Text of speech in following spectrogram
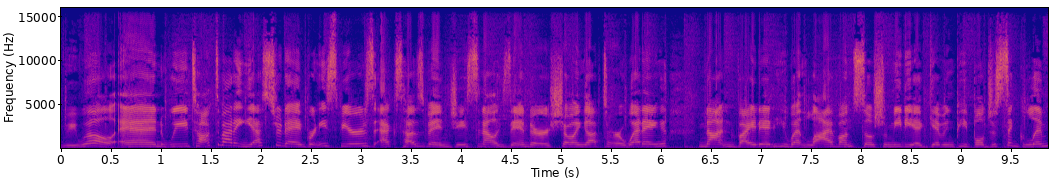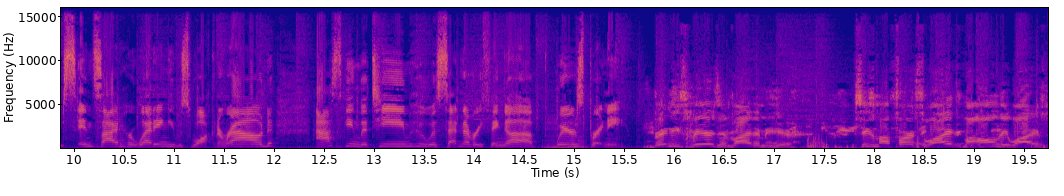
We will. And we talked about it yesterday. Britney Spears' ex husband, Jason Alexander, showing up to her wedding, not invited. He went live on social media, giving people just a glimpse inside her wedding. He was walking around, asking the team who was setting everything up, Where's Britney? Britney Spears invited me here. She's my first wife, my only wife.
